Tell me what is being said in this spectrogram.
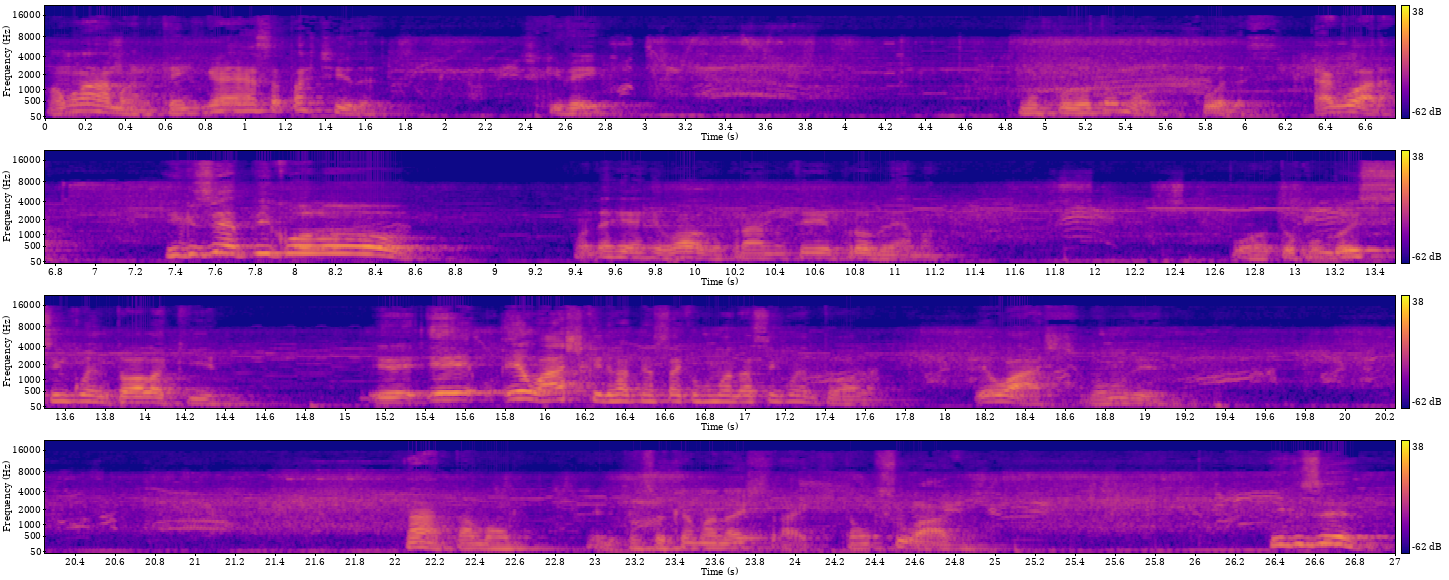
Vamos lá, mano. Tem que ganhar essa partida. Acho que veio. Não pulou, tomou. Foda-se. É agora. Rigzé, Piccolo. Manda RR logo pra não ter problema. Porra, tô com dois cinquentola aqui. Eu, eu, acho que ele vai pensar que eu vou mandar cinquentola. Eu acho, vamos ver. Ah, tá bom. Ele pensou que ia mandar strike, então suave. E dizer,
